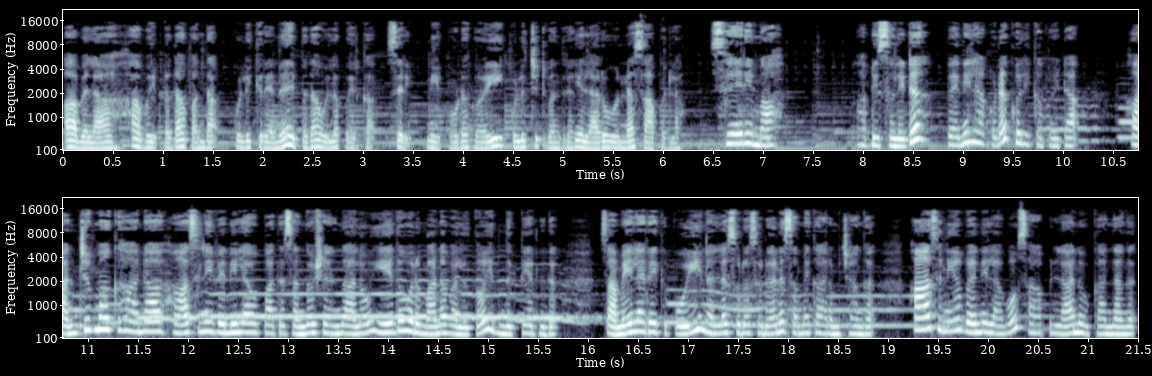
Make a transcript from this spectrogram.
அவளா? அவ இப்பதான் வந்தா. குளிக்கிறேன்னு இப்பதான் உள்ள போயிருக்கா. சரி நீ கூட போய் குளிச்சிட்டு வந்துரு. எல்லாரும் ஒன்னா சாப்பிடலாம். சரிம்மா. அப்படி சொல்லிட்டு வெண்ணிலா கூட குளிக்க போயிட்டா. அஞ்சுமாக்கு ஆனா ஹாசினி வெண்ணிலாவை பார்த்த சந்தோஷம் இருந்தாலும் ஏதோ ஒரு மன வலுத்தம் இருந்துகிட்டே இருந்தது. சமையல் அறைக்கு போய் நல்லா சுட சுடன்னு சமைக்க ஆரம்பிச்சாங்க. ஹாசினியும் வெண்ணிலாவும் சாப்பிடலான்னு உட்கார்ந்தாங்க.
